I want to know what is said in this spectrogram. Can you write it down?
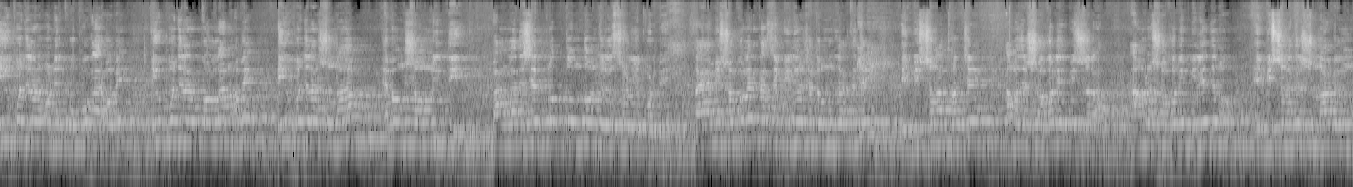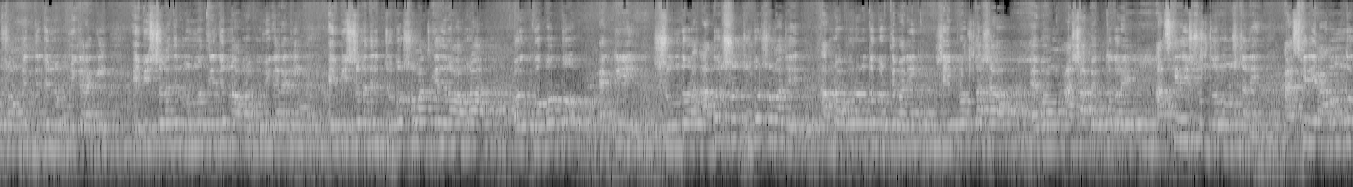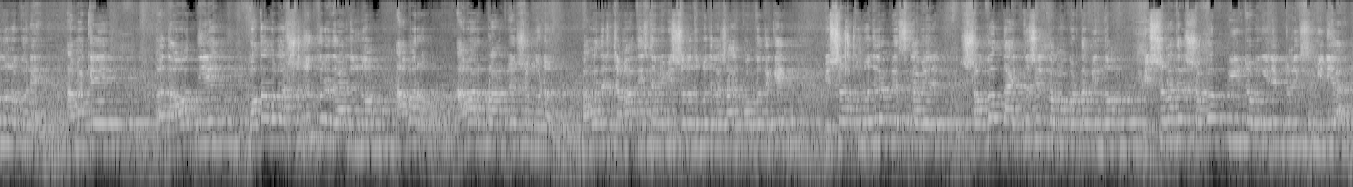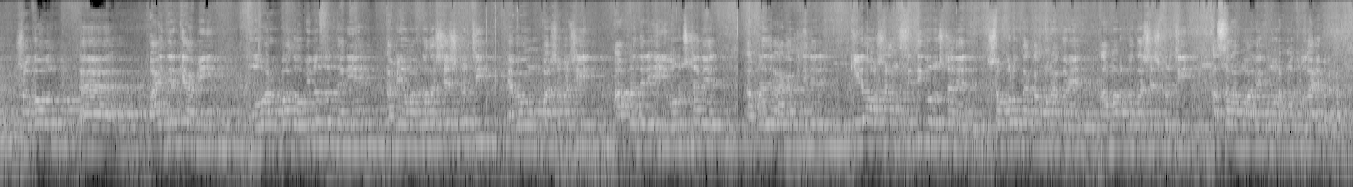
এই উপজেলার অনেক উপকার হবে, এই উপজেলার কল্যাণ হবে, এই উপজেলার সুনাম এবং সমৃদ্ধি বাংলাদেশের প্রত্যন্ত অঞ্চলে ছড়িয়ে পড়বে। তাই আমি সকলের কাছে বিনয়ের সাথে অনুরোধ রাখতে চাই, এই বিশ্বনাথ হচ্ছে আমাদের সকলের বিশ্বনাথ। আমরা সকলে মিলে যেন এই বিশ্বনাথের সুনাম এবং সমৃদ্ধির জন্য ভূমিকা রাখি, এই বিশ্বনাথের উন্নতির জন্য আমরা ভূমিকা রাখি, এই বিশ্বনাথের যুব সমাজকে যেন আমরা ঐক্যবদ্ধ, একটি সুন্দর, আদর্শ যুব সমাজে আমরা পরিণত করতে পারি, সেই প্রত্যাশা এবং আশা ব্যক্ত করে আজকের এই সুন্দর অনুষ্ঠানে, আজকের এই আনন্দঘন করে আমাকে দাওয়াত দিয়ে কথা বলার সুযোগ করে দেওয়ার জন্য আবারও আমার প্রাণপ্রিয় সংগঠন বাংলাদেশ জামাত ইসলামী বিশ্বনাথ উপজেলা শাখার পক্ষ থেকে বিশ্বনাথ উপজেলা প্রেস ক্লাবের সকল দায়িত্বশীল কর্মকর্তাবৃন্দ, বিশ্বনাথের সকল প্রিন্ট এবং ইলেকট্রনিক্স মিডিয়া সকল ভাইদেরকে আমি মোবারকবাদ, অভিনন্দন জানিয়ে আমি আমার কথা শেষ করছি এবং পাশাপাশি আপনাদের এই অনুষ্ঠানের, আপনাদের আগামী দিনের ক্রীড়া ও সাংস্কৃতিক অনুষ্ঠানের সফলতা কামনা করে আমার কথা শেষ করছি। আসসালামু আলাইকুম রহমতুল্লাহ বরকাত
